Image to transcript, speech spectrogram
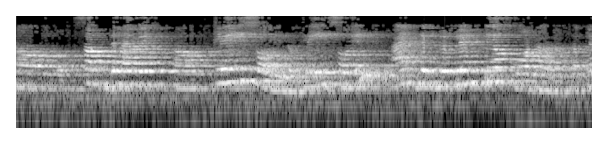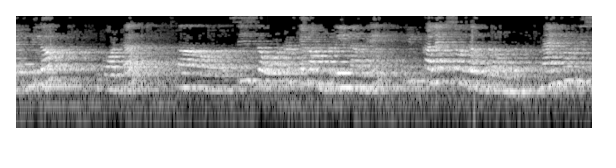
uh, some, they have a uh, clay soil, clay soil, and there is plenty of water, the plenty of water. Uh, since the water cannot drain away, it collects on the ground. Mangrove trees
